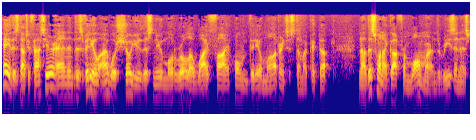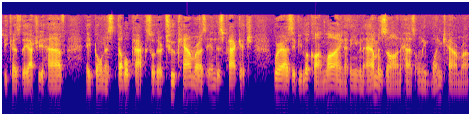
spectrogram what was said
Hey, this is Too Fast here, and in this video I will show you this new Motorola Wi-Fi home video monitoring system I picked up. Now this one I got from Walmart, and the reason is because they actually have a bonus double pack, so there are two cameras in this package. Whereas if you look online, I think even Amazon has only one camera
